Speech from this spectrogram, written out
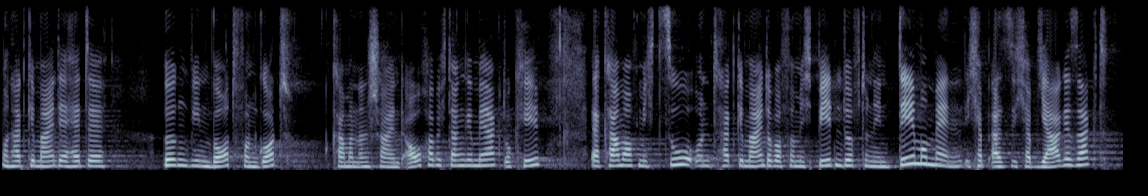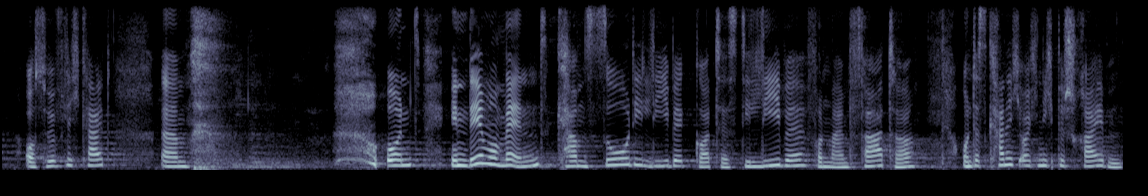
und hat gemeint, er hätte irgendwie ein Wort von Gott. Kann man anscheinend auch, habe ich dann gemerkt. Okay, er kam auf mich zu und hat gemeint, ob er für mich beten dürfte. Und in dem Moment, ich habe also ich habe ja gesagt aus Höflichkeit. Ähm, und in dem Moment kam so die Liebe Gottes, die Liebe von meinem Vater. Und das kann ich euch nicht beschreiben,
